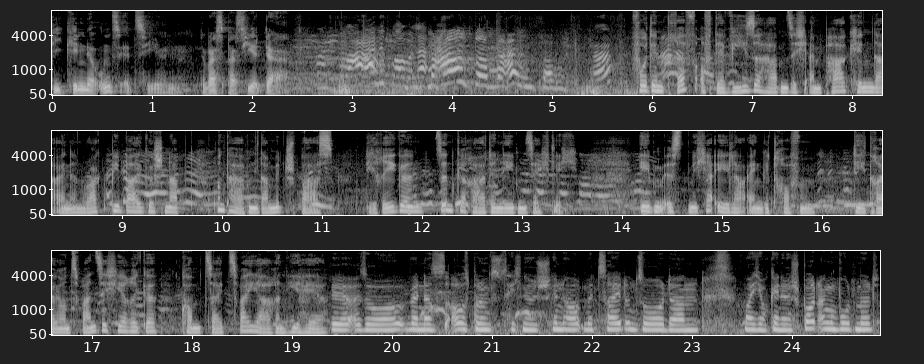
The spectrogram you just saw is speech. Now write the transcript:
die Kinder uns erzählen? Was passiert da? Vor dem Treff auf der Wiese haben sich ein paar Kinder einen Rugbyball geschnappt und haben damit Spaß. Die Regeln sind gerade nebensächlich. Eben ist Michaela eingetroffen. Die 23-Jährige kommt seit zwei Jahren hierher. Also wenn das ausbildungstechnisch hinhaut mit Zeit und so, dann mache ich auch gerne ein Sportangebot mit,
